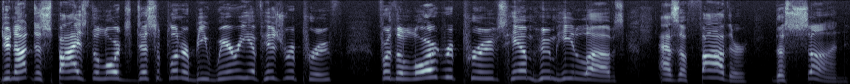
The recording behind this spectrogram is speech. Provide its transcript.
do not despise the Lord's discipline or be weary of his reproof, for the Lord reproves him whom he loves, as a father the son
